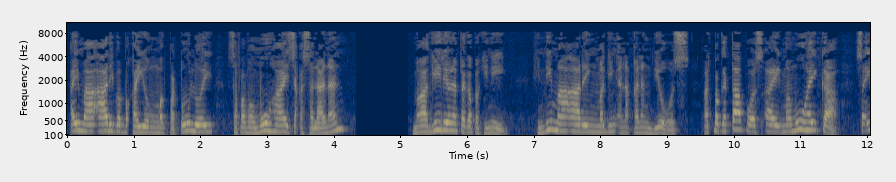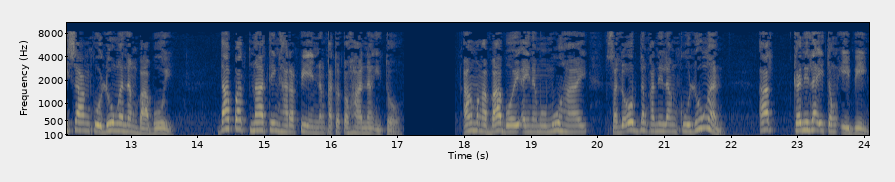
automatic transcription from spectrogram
ay maaari pa ba kayong magpatuloy sa pamumuhay sa kasalanan? Mga giliw na tagapakinig, hindi maaaring maging anak ka ng Diyos at pagkatapos ay mamuhay ka sa isang kulungan ng baboy. Dapat nating harapin ang katotohanan ito. Ang mga baboy ay namumuhay sa loob ng kanilang kulungan at kanila itong ibig.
